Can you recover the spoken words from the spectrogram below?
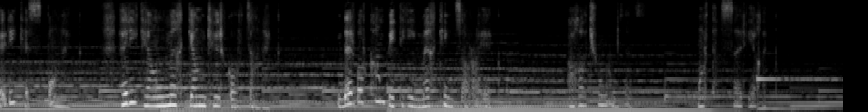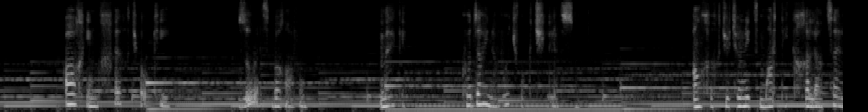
հերիք է սպանեք, հերիք է անմեղ կյանքեր կործանեք։ Դեր որքան պիտի մեղքին ծառայեք։ Աղաչում եմ ձեզ, մարդասեր եղեք։ Ախ իմ խեղճ հոգի, զուր ես բղավում մեկ է, քո ձայնը ոչ ոք չի լսում։ Անխղճությունից մարդիկ խլացել,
